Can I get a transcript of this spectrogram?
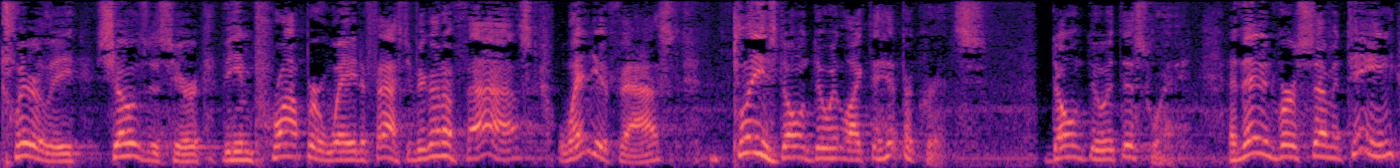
clearly shows us here the improper way to fast. If you're going to fast, when you fast, please don't do it like the hypocrites. Don't do it this way. And then in verse 17,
